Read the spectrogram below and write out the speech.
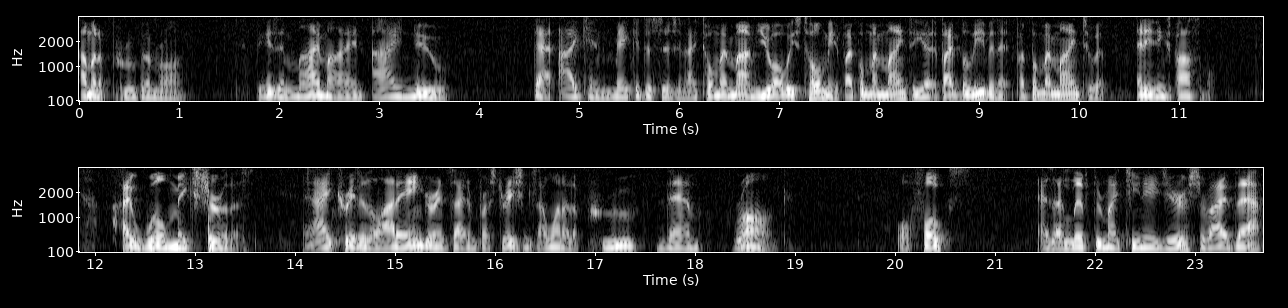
I'm going to prove them wrong. Because in my mind, I knew that I can make a decision. I told my mom, you always told me if I put my mind to it, if I believe in it, if I put my mind to it, anything's possible. I will make sure of this. And I created a lot of anger inside and frustration because I wanted to prove them wrong. Well, folks, as I lived through my teenage years, survived that,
